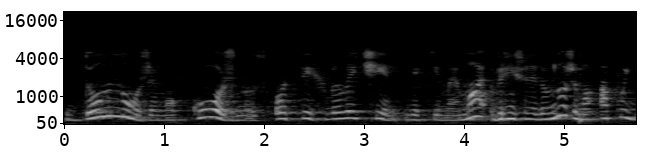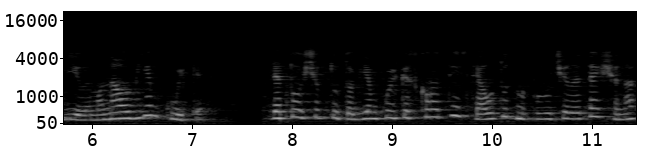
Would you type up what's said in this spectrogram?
Домножимо кожну з оцих величин, які ми маємо, вірніше не домножимо, а поділимо на об'єм кульки. Для того, щоб тут об'єм кульки скоротився, а отут ми отримали те, що нас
